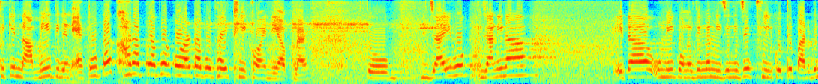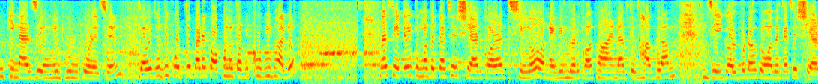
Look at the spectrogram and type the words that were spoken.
থেকে নামিয়ে দিলেন, এতটা খারাপ ব্যবহার করাটা বোধহয় ঠিক হয়নি আপনার। তো যাই হোক, জানি না এটা উনি কোনোদিনও নিজে নিজে ফিল করতে পারবেন কি না যে উনি ভুল করেছেন। তবে যদি করতে পারে কখনো, তবে খুবই ভালো। ব্যাস এটাই তোমাদের কাছে শেয়ার করার ছিল। অনেকদিন ধরে কথা হয় না তো ভাবলাম যে এই গল্পটাও তোমাদের কাছে শেয়ার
